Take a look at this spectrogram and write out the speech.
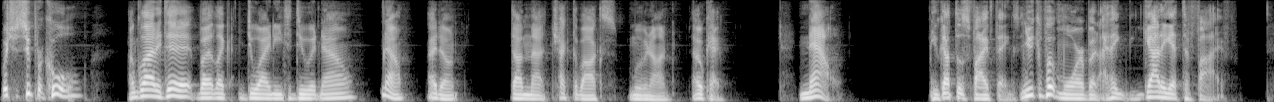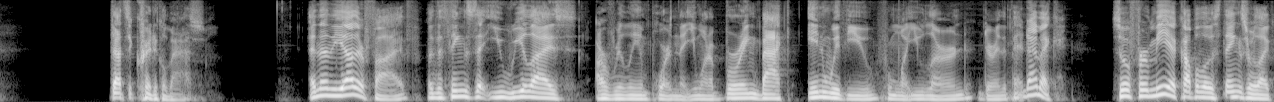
which is super cool. I'm glad I did it. But like, do I need to do it now? No, I don't. Done that. Check the box. Moving on. Okay. Now, you've got those five things. And you can put more, but I think you got to get to five. That's a critical mass. And then the other five are the things that you realize are really important that you want to bring back in with you from what you learned during the pandemic. So for me, a couple of those things were like,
